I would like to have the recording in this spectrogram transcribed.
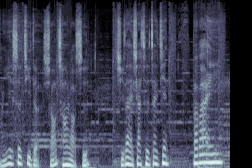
网页设计的小草老师，期待下次再见，拜拜。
